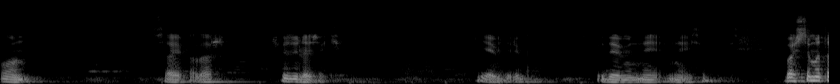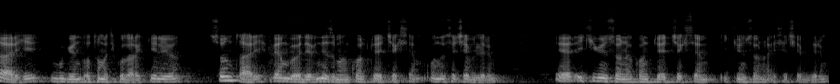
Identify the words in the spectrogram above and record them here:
10 sayfalar çözülecek diyebilirim. Ödevimin ne, neyse. Başlama tarihi bugün otomatik olarak geliyor. Son tarih ben bu ödevi ne zaman kontrol edeceksem onu seçebilirim. Eğer iki gün sonra kontrol edeceksem iki gün sonrayı seçebilirim.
